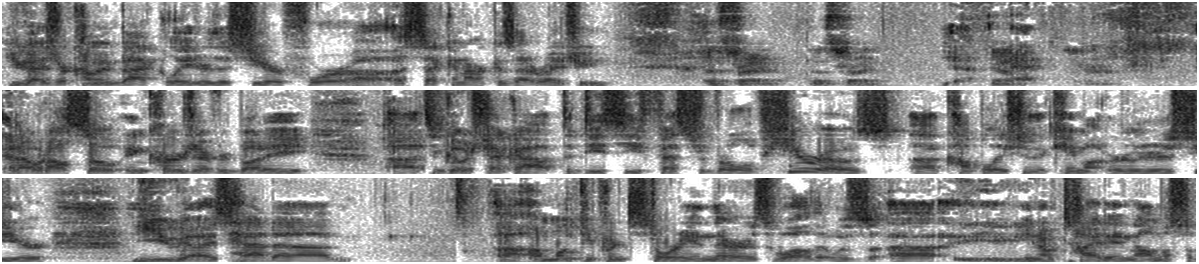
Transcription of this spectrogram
you guys are coming back later this year for uh, a second arc. Is that right, Gene? That's right. That's right. Yeah. And I would also encourage everybody uh, to go check out the DC Festival of Heroes uh, compilation that came out earlier this year. You guys had a a monkey prince story in there as well that was uh, you know tied in almost a,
